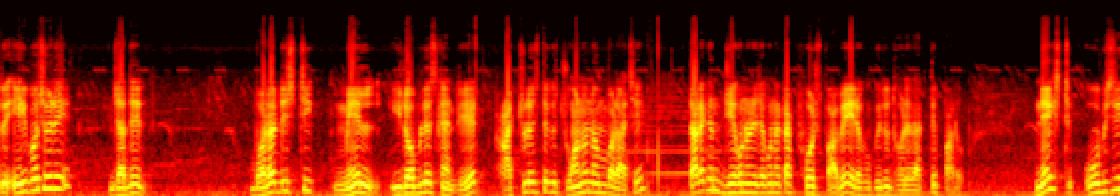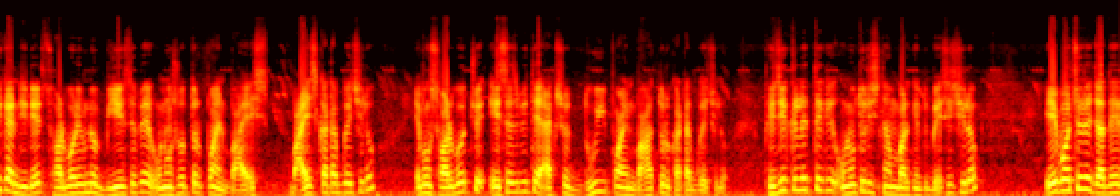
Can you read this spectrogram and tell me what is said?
তো এই বছরে যাদের border district male EWS candidate আটচল্লিশ থেকে চুয়ান্ন নম্বর আছে, তারা কিন্তু যে কোনো যে কোনো একটা ফোর্স পাবে, এরকম কিন্তু ধরে রাখতে পারো। নেক্সট ওবিসি ক্যান্ডিডেট সর্বনিম্ন বিএসএফের উনসত্তর পয়েন্ট বাইশ বাইশ কাট আপ গেছিল এবং সর্বোচ্চ এসএসবিতে একশো দুই পয়েন্ট বাহাত্তর কাট আপ গেছিল ফিজিক্যালের থেকে উনত্রিশ নাম্বার কিন্তু বেশি ছিল। এই বছরে যাদের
